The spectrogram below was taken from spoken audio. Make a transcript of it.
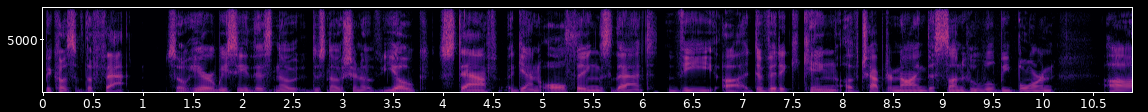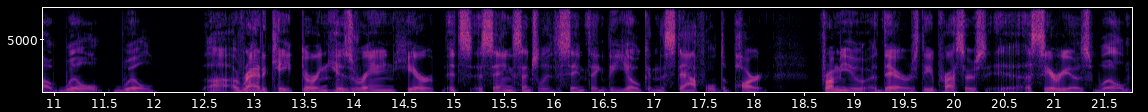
because of the fat. So here we see this no, this notion of yoke, staff, again, all things that the uh, Davidic king of chapter nine, the son who will be born, uh, will will uh, eradicate during his reign. Here it's saying essentially the same thing: the yoke and the staff will depart from you. Theirs, the oppressors, uh, Assyria's will.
